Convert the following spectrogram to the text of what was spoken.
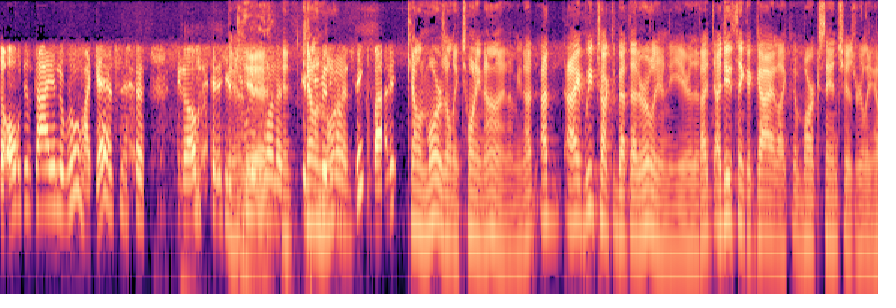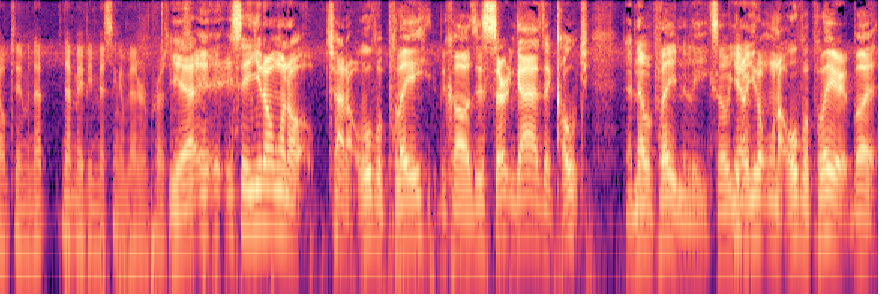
the oldest guy in the room, I guess. you know, if you Yeah. really Yeah. want to, And if you really Moore- want to think about it. Kellen Moore is only 29. I mean, I, I, I, we've talked about that earlier in the year that I, I do think a guy like Mark Sanchez really helped him, and that, that may be missing a veteran presence. yeah. It, it- it- see, you don't want to try to overplay because there's certain guys that coach that never played in the league. So you Yeah. know, you don't want to overplay it, but.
